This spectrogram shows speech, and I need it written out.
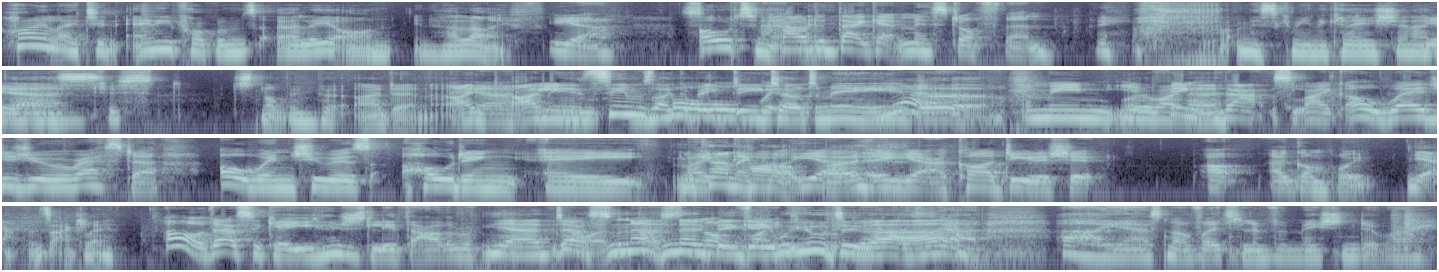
highlighting any problems earlier on in her life. Yeah. Ultimately, How did that get missed off then? miscommunication? I yeah, guess just just not been put. I don't know. Yeah, I, I mean, it seems like a big detail to me. Yeah, I mean, you think that's like, oh, where did you arrest her? Oh, when she was holding a like, Mechanic car, up, yeah, though. a, yeah, a car dealership up at gunpoint. yeah, exactly. Oh, that's okay. You can just leave that out of the report. Yeah, don't- that's, no- that's no biggie, vital- we'll do yeah, that. yeah. Oh, yeah, it's not vital information. Don't worry.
